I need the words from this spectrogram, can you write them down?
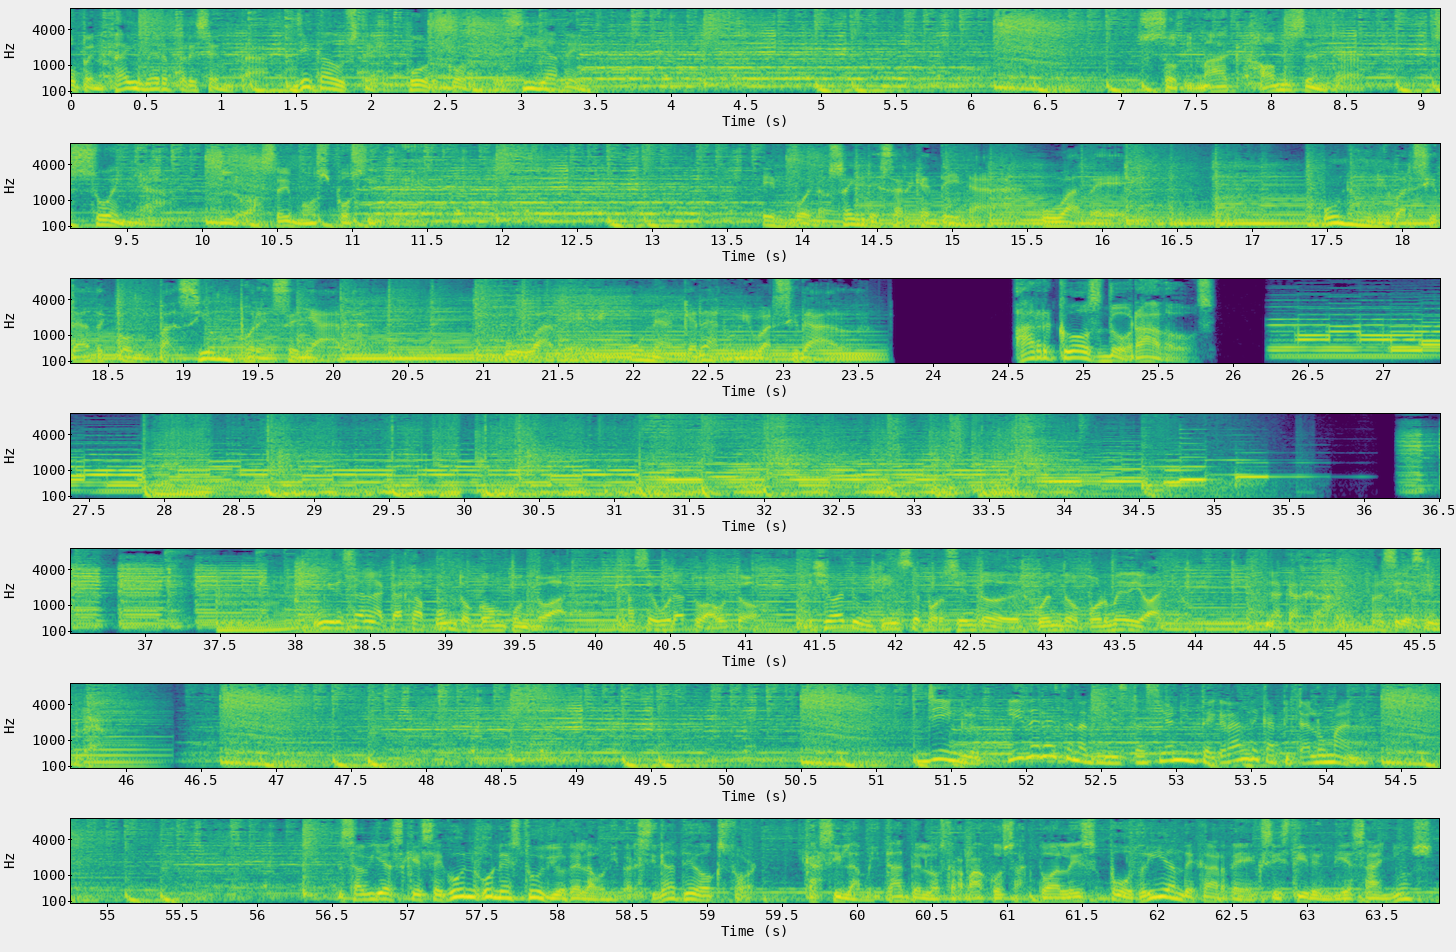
Oppenheimer presenta. Llega a usted por cortesía de Sodimac Home Center. Sueña, lo hacemos posible. En Buenos Aires, Argentina, UADE. Una universidad con pasión por enseñar. UADE, una gran universidad. Arcos Dorados. Ingresa en lacaja.com.ar, asegura tu auto y llévate un 15% de descuento por medio año. La caja, así de simple. Jinglo, líderes en administración integral de capital humano. ¿Sabías que según un estudio de la Universidad de Oxford, casi la mitad de los trabajos actuales podrían dejar de existir en 10 años?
